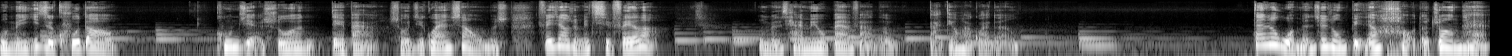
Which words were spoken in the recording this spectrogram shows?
我们一直哭到空姐说得把手机关上，我们飞机要准备起飞了，我们才没有办法的把电话挂断了。但是我们这种比较好的状态，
